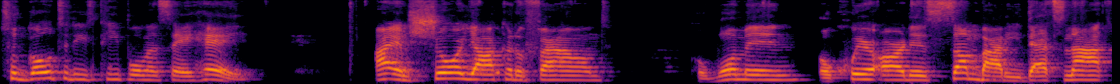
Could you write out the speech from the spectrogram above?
to go to these people and say, hey, I am sure y'all could have found a woman, a queer artist, somebody that's not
